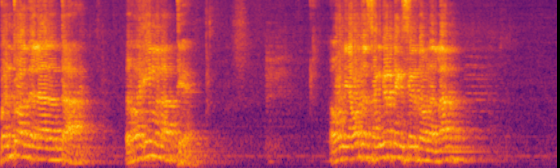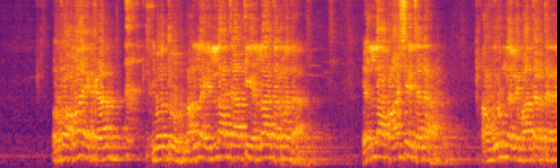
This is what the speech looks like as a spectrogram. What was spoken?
ಬಂಟ್ವಾಳದಲ್ಲಿ ಆದಂತ ರಹೀಮನ ಹತ್ಯೆ. ಅವನು ಯಾವುದೋ ಸಂಘಟನೆಗೆ ಸೇರಿದವನಲ್ಲ. ಒಬ್ಬ ಅಮಾಯಕ, ಇವತ್ತು ಅಲ್ಲ ಎಲ್ಲಾ ಜಾತಿ, ಎಲ್ಲಾ ಧರ್ಮದ, ಎಲ್ಲಾ ಭಾಷೆಯ ಜನ ಆ ಊರಿನಲ್ಲಿ ಮಾತಾಡ್ತಾರೆ.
